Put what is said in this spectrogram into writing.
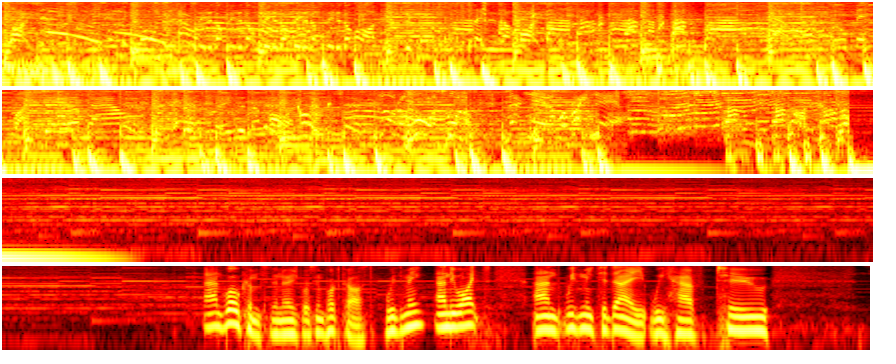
Lord And welcome to the Nose Boxing Podcast with me, Andy White, and with me today we have two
